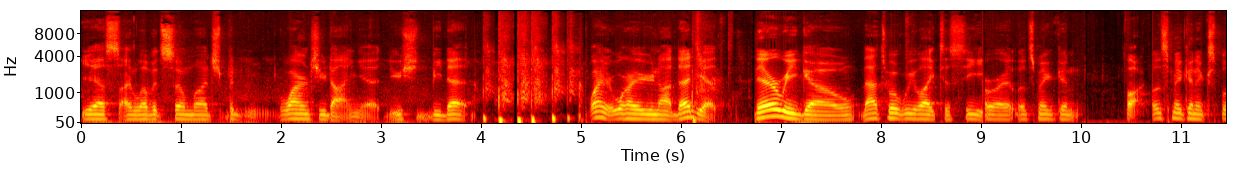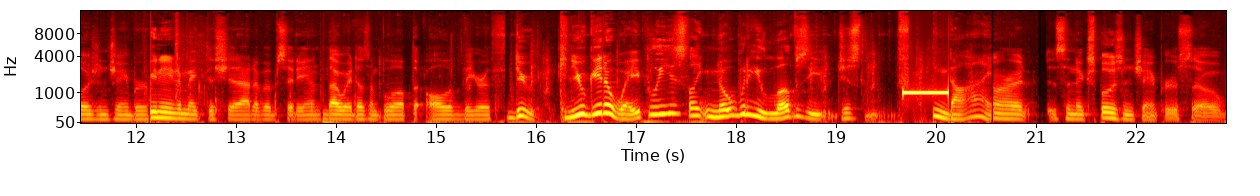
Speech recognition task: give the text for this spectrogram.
Yes, I love it so much, but why aren't you dying yet? You should be dead. Why, why are you not dead yet? There we go. That's what we like to see. Alright, let's make an... Fuck. Let's make an explosion chamber. We need to make this shit out of obsidian. That way it doesn't blow up the, all of the earth. Dude, can you get away, please? Like, nobody loves you. Just die. Alright, it's an explosion chamber, so...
